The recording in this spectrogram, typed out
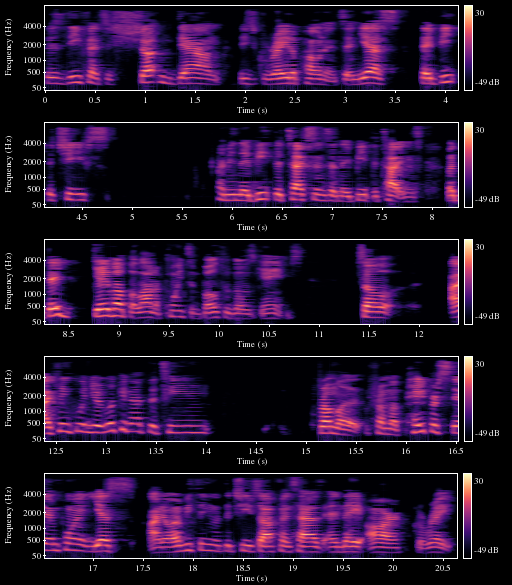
this defense is shutting down these great opponents. And yes, they beat the Chiefs. I mean, they beat the Texans and they beat the Titans, but they gave up a lot of points in both of those games. So I think when you're looking at the team from a from a paper standpoint, yes, I know everything that the Chiefs offense has and they are great.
